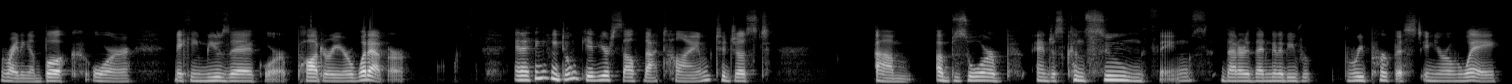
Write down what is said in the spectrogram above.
writing a book or making music or pottery or whatever. And I think if you don't give yourself that time to just um, absorb and just consume things that are then going to be re- repurposed in your own way,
